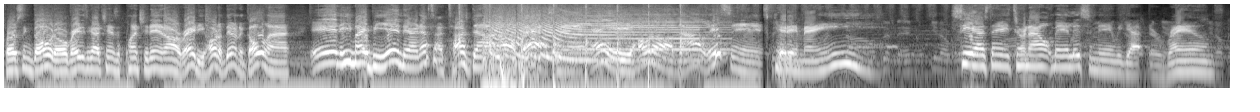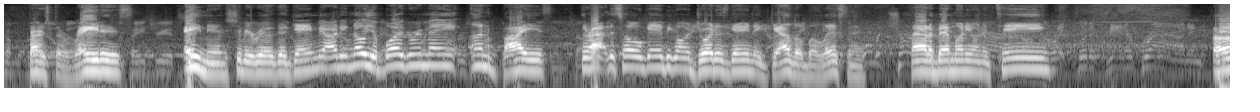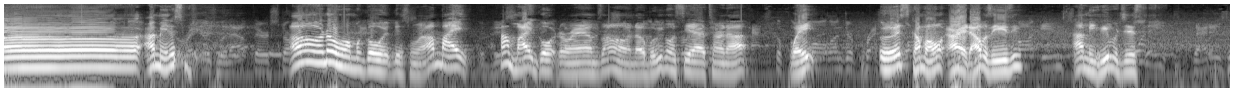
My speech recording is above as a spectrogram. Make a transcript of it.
First and goal though. Raiders got a chance to punch it in already. Hold up, they're on the goal line. And he might be in there. And That's a touchdown. Back. Hey, hold up now. Listen. Get it, man. See how this thing turn out, man. Listen, man, we got the Rams versus the Raiders. Hey, man, it should be a real good game. You already know your boy can remain unbiased throughout this whole game. We gonna enjoy this game together. But listen, I got to bet money on the team. Uh, I mean, this. I don't know who I'm gonna go with this one. I might, I might go with the Rams. I don't know, but we're gonna see how it turn out. Wait, Us, come on. All right, that was easy. I mean, he was just.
